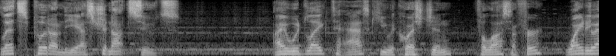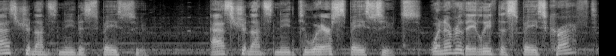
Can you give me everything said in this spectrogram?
Let's put on the astronaut suits. I would like to ask you a question, philosopher. Why do astronauts need a spacesuit? Astronauts need to wear spacesuits whenever they leave the spacecraft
